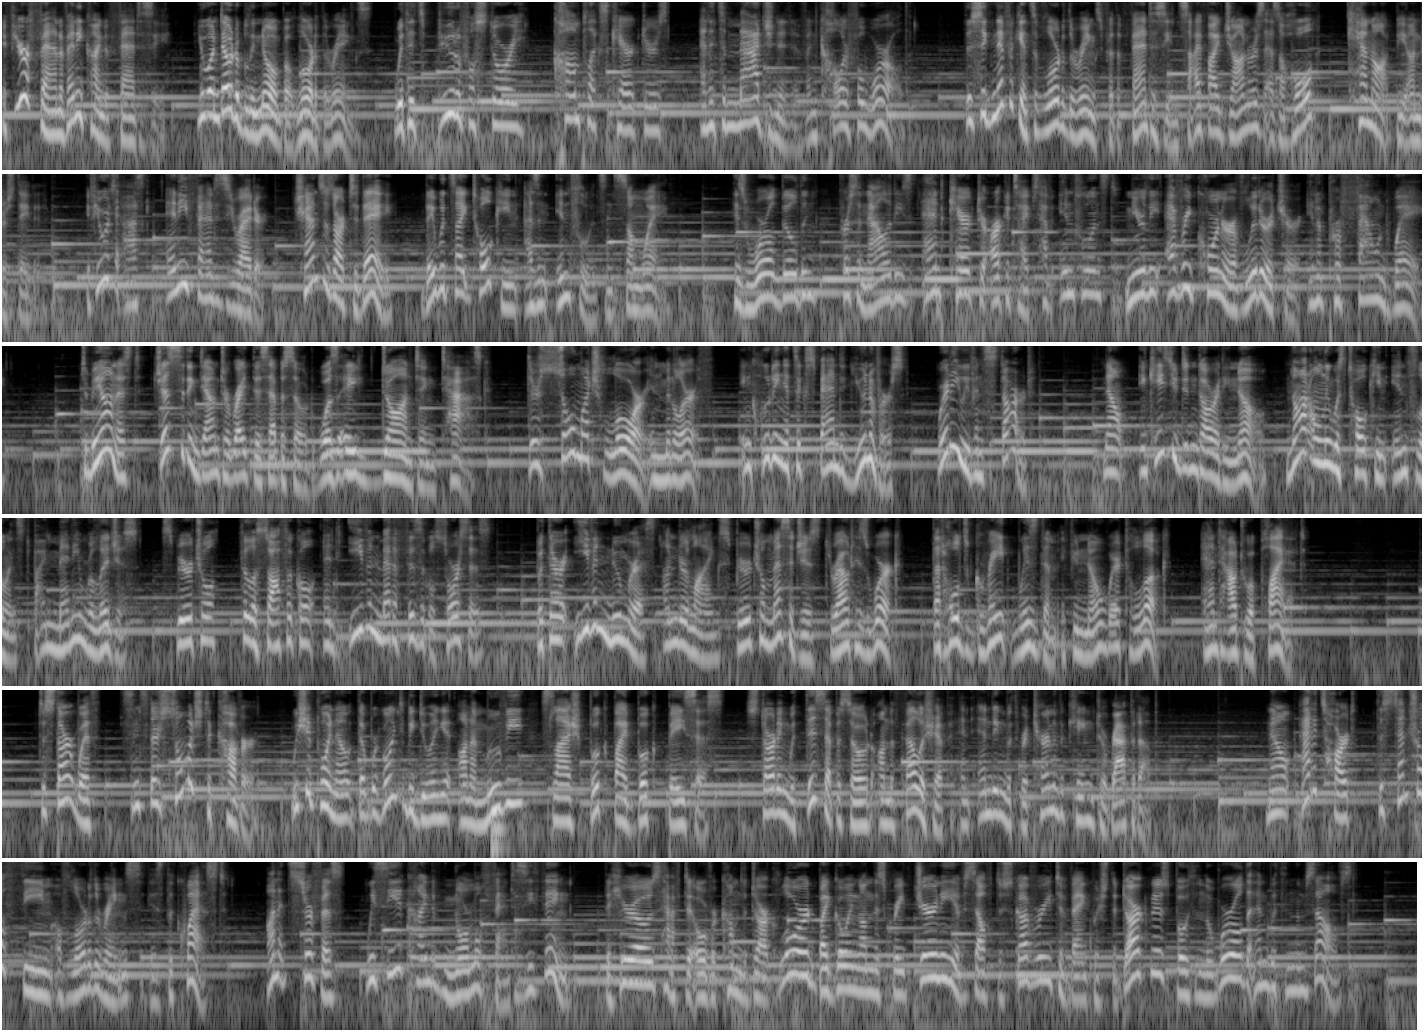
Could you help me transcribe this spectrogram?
If you're a fan of any kind of fantasy, you undoubtedly know about Lord of the Rings. With its beautiful story, complex characters, and its imaginative and colorful world. The significance of Lord of the Rings for the fantasy and sci-fi genres as a whole cannot be understated. If you were to ask any fantasy writer, chances are today, they would cite Tolkien as an influence in some way. His world building, personalities, and character archetypes have influenced nearly every corner of literature in a profound way. To be honest, just sitting down to write this episode was a daunting task. There's so much lore in Middle Earth, including its expanded universe. Where do you even start? Now, in case you didn't already know, not only was Tolkien influenced by many religious, spiritual, philosophical, and even metaphysical sources, but there are even numerous underlying spiritual messages throughout his work that holds great wisdom if you know where to look and how to apply it. To start with, since there's so much to cover, we should point out that we're going to be doing it on a movie slash book by book basis, starting with this episode on the Fellowship and ending with Return of the King to wrap it up. Now, at its heart, the central theme of Lord of the Rings is the quest. On its surface, we see a kind of normal fantasy thing. The heroes have to overcome the Dark Lord by going on this great journey of self-discovery to vanquish the darkness, both in the world and within themselves.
